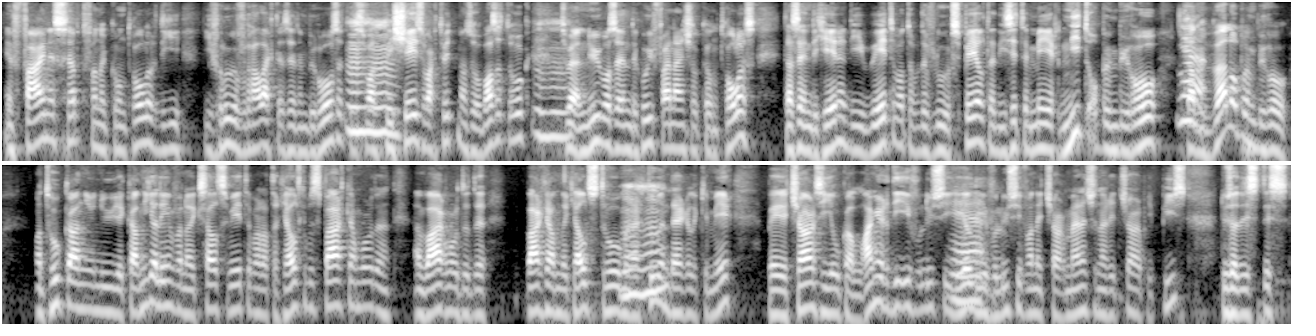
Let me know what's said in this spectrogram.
in finance hebt van een controller die, die vroeger vooral achter zijn bureau zit. Dat is Mhm. wel cliché, zwart-wit, maar zo was het ook. Terwijl nu wat zijn de goede financial controllers, dat zijn degenen die weten wat er op de vloer speelt. En die zitten meer niet op een bureau Ja. dan wel op een bureau. Want hoe kan je nu... Je kan niet alleen van Excel weten waar dat er geld bespaard kan worden en, en waar, worden de, waar gaan de geldstromen Mhm. naartoe en dergelijke meer. Bij HR zie je ook al langer die evolutie, heel die evolutie van HR-manager naar HR-VP's. Dus dat is, het is,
